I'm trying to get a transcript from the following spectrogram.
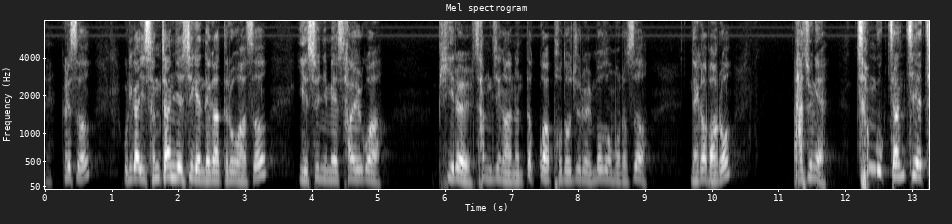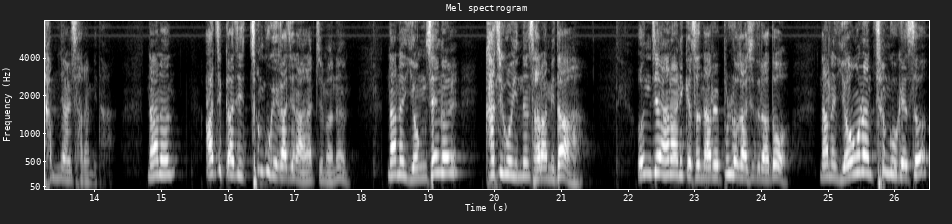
예. 그래서 우리가 이 성찬 예식에 내가 들어와서 예수님의 살과 피를 상징하는 떡과 포도주를 먹음으로써 내가 바로 나중에 천국 잔치에 참여할 사람이다. 나는 아직까지 천국에 가지는 않았지만은 나는 영생을 가지고 있는 사람이다. 언제 하나님께서 나를 불러가시더라도 나는 영원한 천국에서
